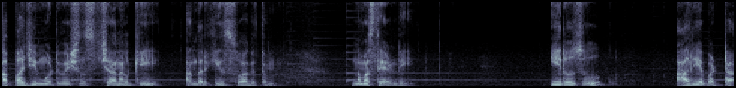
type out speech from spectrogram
అప్పాజీ మోటివేషన్స్ ఛానల్కి అందరికీ స్వాగతం. నమస్తే అండి. ఈరోజు ఆర్యభట్ట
